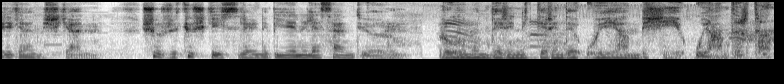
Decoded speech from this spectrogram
Biri gelmişken şu rüküş giysilerini bir yenilesen diyorum. Ruhumun derinliklerinde uyuyan bir şeyi uyandırdın.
